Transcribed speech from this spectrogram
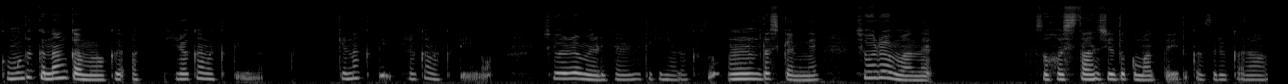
細かく何回もくあ開かなくていいの？開けなくていい？開かなくていいの？ショールームより体力的には楽そう？うん確かにね。ショールームはねそう星3周とかもあったりとかするから。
